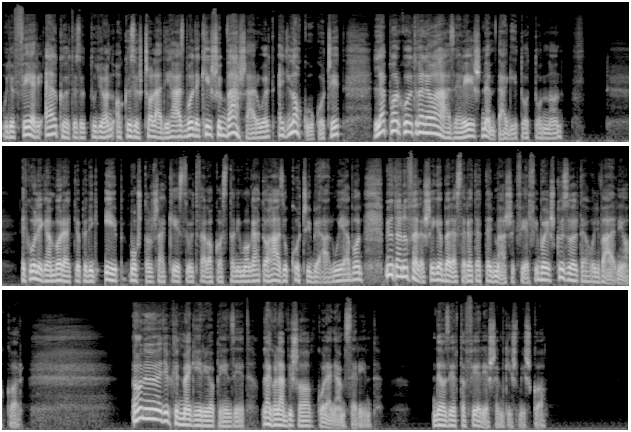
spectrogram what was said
hogy a férj elköltözött ugyan a közös családi házból, de később vásárolt egy lakókocsit, leparkolt vele a ház elé, és nem tágított onnan. Egy kollégám barátja pedig épp mostanság készült felakasztani magát a házuk kocsi beállójában, miután a felesége beleszeretett egy másik férfiba, és közölte, hogy válni akar. A nő egyébként megéri a pénzét, legalábbis a kollégám szerint. De azért a férje sem kismiska.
